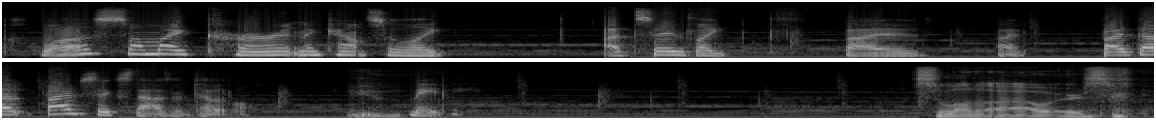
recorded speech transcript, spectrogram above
plus on my current account. So like, I'd say like five, five, five, thou- five, six thousand total, Yeah. maybe. It's a lot of hours.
